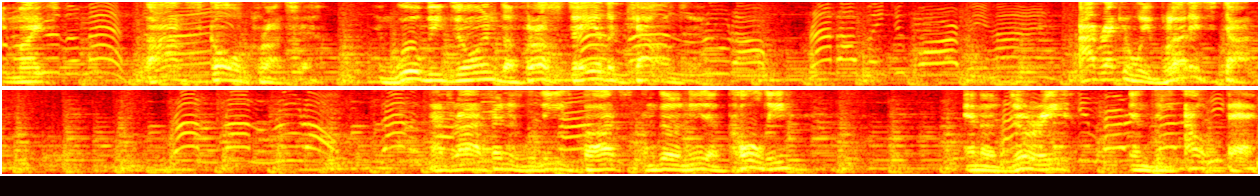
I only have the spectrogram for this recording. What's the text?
Mates. I'm Skullcruncher, and we'll be doing the first day of the calendar. I reckon we bloody start. After I finish with these parts, I'm gonna need a coldie and a dury in the outback.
